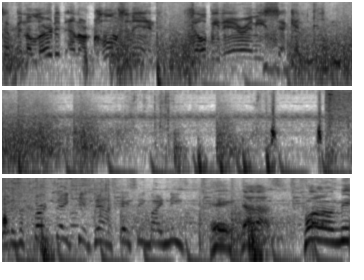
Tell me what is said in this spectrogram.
Troops have been alerted and are closing in. They'll be there any second. There's a first aid kit down facing my. Hey, Dallas, follow me.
